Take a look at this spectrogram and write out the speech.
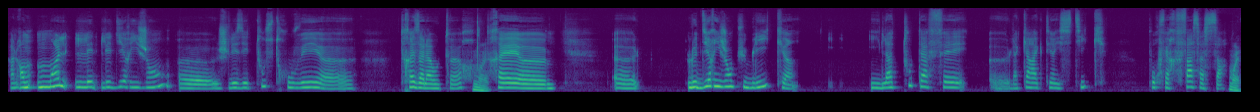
Alors, moi, les, les dirigeants, euh, je les ai tous trouvés très à la hauteur, Ouais. très. le dirigeant public, il a tout à fait la caractéristique pour faire face à ça. Ouais.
